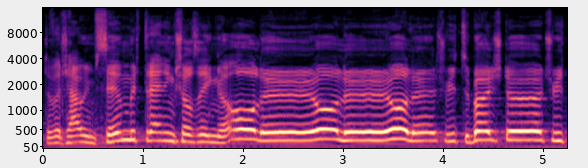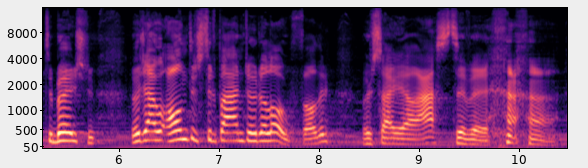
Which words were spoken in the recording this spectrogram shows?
du? wirst auch im Sommertraining schon singen, ole, ole, ole, Schweizer Meister, Schweizer Meister. Du wirst auch anders der Bern durchlaufen, oder? Du wirst sagen, ja, haha.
